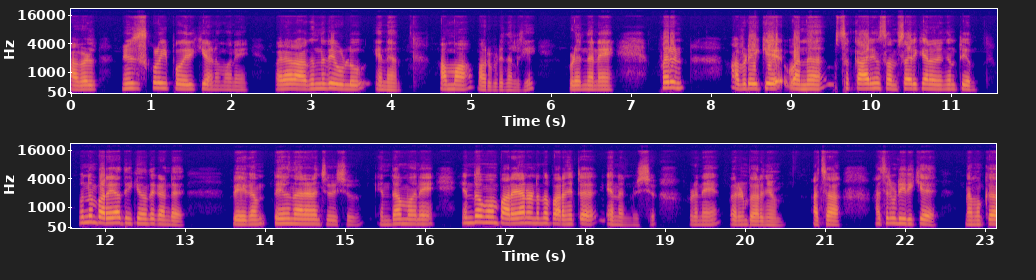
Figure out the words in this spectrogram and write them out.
അവൾ മ്യൂസിക് സ്കൂളിൽ പോയിരിക്കുകയാണ് മോനെ. വരാറാകുന്നതേ ഉള്ളൂ എന്ന് അമ്മ മറുപടി നൽകി. ഉടൻ തന്നെ വരുൺ അവിടേക്ക് വന്ന് കാര്യം സംസാരിക്കാൻ ഒരുങ്ങുന്നതും ഒന്നും പറയാതിരിക്കുന്നത് കണ്ട് വേഗം ദേവനാരായണൻ ചോദിച്ചു എന്താ മോനെ? എന്തോ മോൻ പറയാനുണ്ടെന്ന് പറഞ്ഞിട്ട് എന്നെ അന്വേഷിച്ചു. ഉടനെ വരുൺ പറഞ്ഞു അച്ഛാ അച്ഛനോട് ഇരിക്കെ. നമുക്ക്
